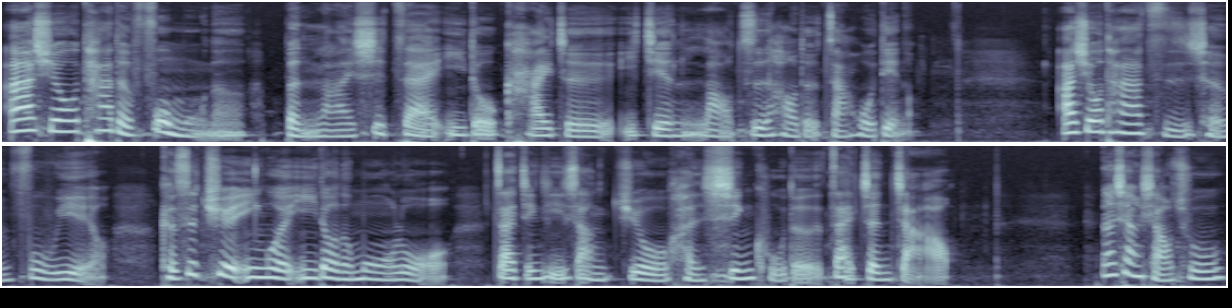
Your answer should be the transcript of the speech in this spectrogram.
阿修他的父母呢，本来是在伊豆开着一间老字号的杂货店哦。阿修他子承父业哦，可是却因为伊豆的没落，在经济上就很辛苦的在挣扎哦。那像小初。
